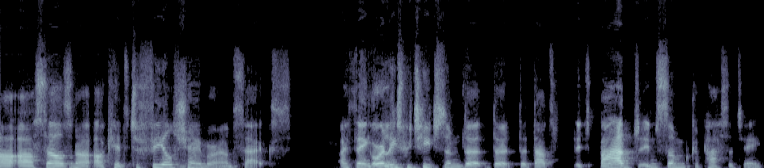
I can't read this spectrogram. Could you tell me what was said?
our, ourselves and our, our kids to feel shame around sex i think or at least we teach them that that, that that's it's bad in some capacity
